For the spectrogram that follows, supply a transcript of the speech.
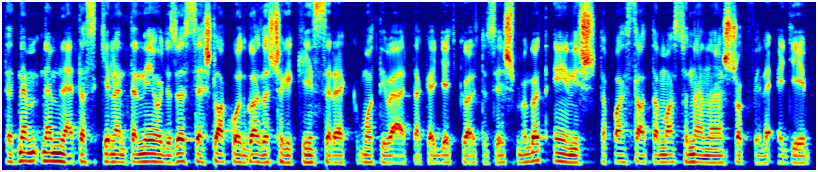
Tehát nem, nem lehet azt kijelenteni, hogy az összes lakót gazdasági kényszerek motiváltak egy-egy költözés mögött. Én is tapasztaltam azt, hogy nagyon-nagyon sokféle egyéb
